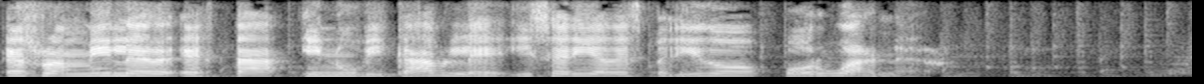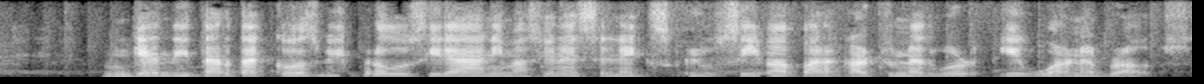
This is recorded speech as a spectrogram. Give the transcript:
Ezra Miller está inubicable y sería despedido por Warner. Gendy Tartakovsky producirá animaciones en exclusiva para Cartoon Network y Warner Bros.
